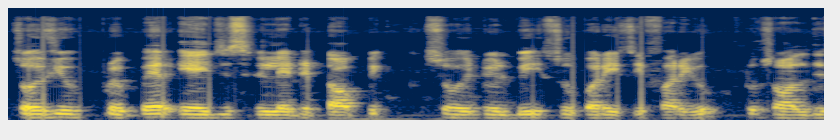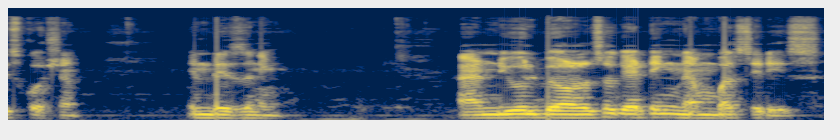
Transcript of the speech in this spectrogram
So if you prepare ages related topic so it will be super easy for you to solve this question in reasoning. And you will be also getting number series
